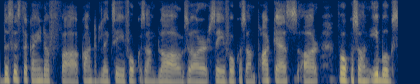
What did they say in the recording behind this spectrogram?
this is the kind of uh, content like say focus on blogs or say focus on podcasts or focus on ebooks.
